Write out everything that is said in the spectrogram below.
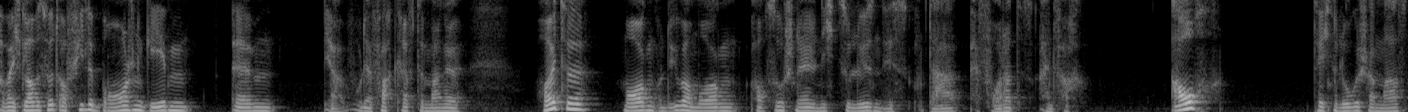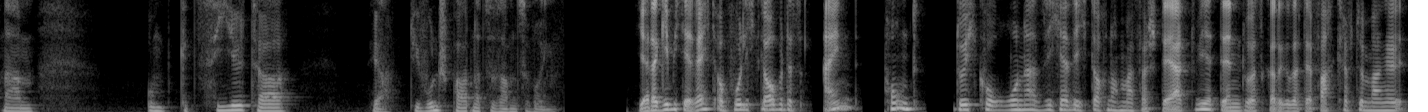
Aber ich glaube, es wird auch viele Branchen geben, ähm, ja, wo der Fachkräftemangel heute, morgen und übermorgen auch so schnell nicht zu lösen ist. Und da erfordert es einfach auch technologischer Maßnahmen, um gezielter ja, die Wunschpartner zusammenzubringen. Ja, da gebe ich dir recht, obwohl ich glaube, dass ein Punkt durch Corona sicherlich doch nochmal verstärkt wird, denn du hast gerade gesagt, der Fachkräftemangel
